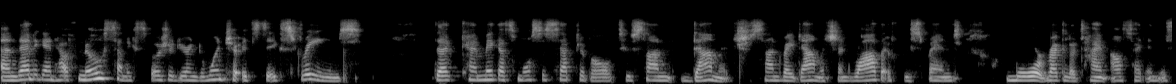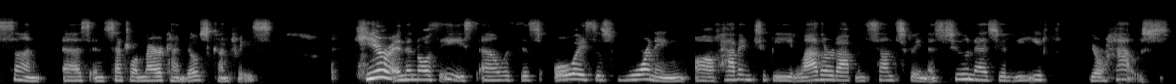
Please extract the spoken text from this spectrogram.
and then again have no sun exposure during the winter, it's the extremes that can make us more susceptible to sun damage, sun ray damage, and rather if we spend more regular time outside in the sun, as in Central America and those countries. Here in the Northeast, uh, with this always this warning of having to be lathered up in sunscreen as soon as you leave your house,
